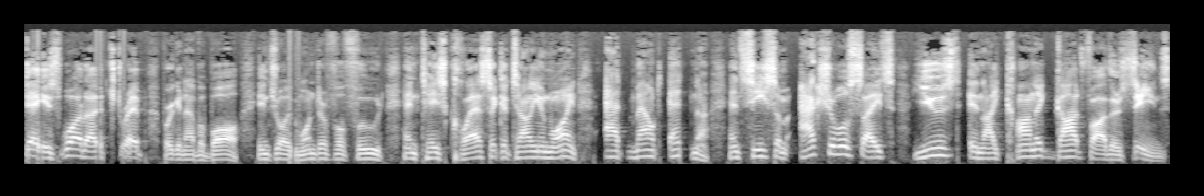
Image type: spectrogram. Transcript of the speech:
days. What a trip. We're going to have a ball, enjoy wonderful food, and taste classic Italian wine at Mount Etna and see some actual sites used in iconic Godfather scenes.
